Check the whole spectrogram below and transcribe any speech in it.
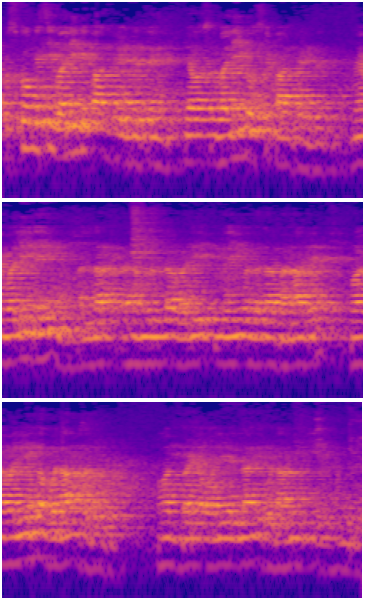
اس کو کسی ولی کے پاس بھیج دیتے ہیں، یا اس ولی کو اس کے پاس بھیج دیتے ہیں۔ میں ولی نہیں ہوں۔ اللہ الحمد للہ ولی نہیں اللہ بنا دے۔ اور ولیوں کا غلام ضرور ہو بہت بڑے ولی اللہ کی غلامی کی الحمد للہ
